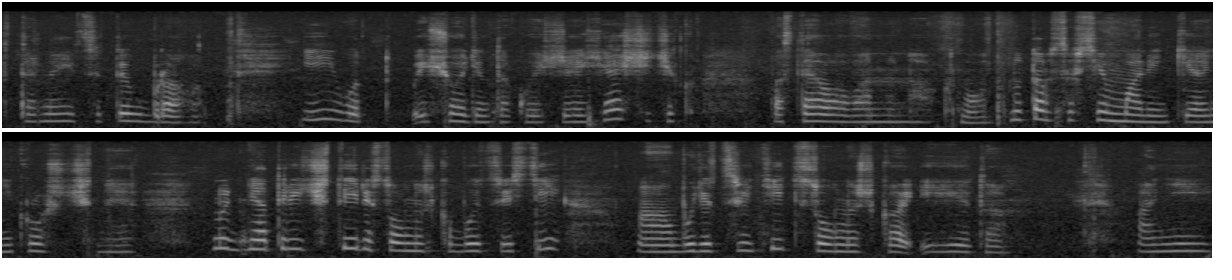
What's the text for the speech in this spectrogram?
Остальные цветы убрала. И вот еще один такой ящичек поставила ванну на окно. Ну там совсем маленькие, они крошечные. Ну дня 3-4 солнышко будет цвести, а, будет светить солнышко и это они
